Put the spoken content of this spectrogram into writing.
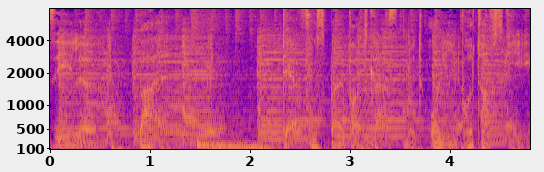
Seele, Ball. Der Fußball-Podcast mit Uli Potowski.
